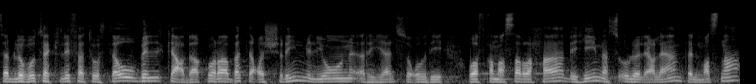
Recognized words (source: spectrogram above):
تبلغ تكلفة ثوب الكعبة قرابة 20 مليون ريال سعودي وفق ما صرح به مسؤول الإعلام في المصنع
